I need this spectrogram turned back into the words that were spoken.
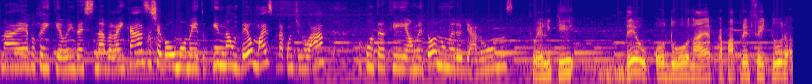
Na época em que eu ainda ensinava lá em casa, chegou o momento que não deu mais para continuar, por conta que aumentou o número de alunos. Foi ele que deu ou doou na época para a prefeitura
